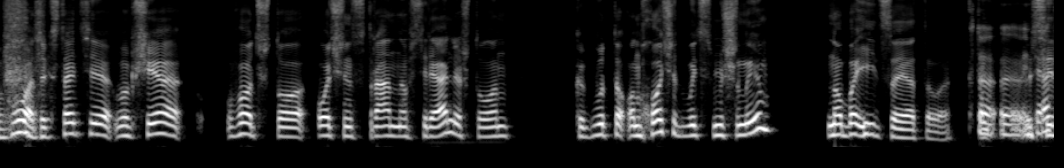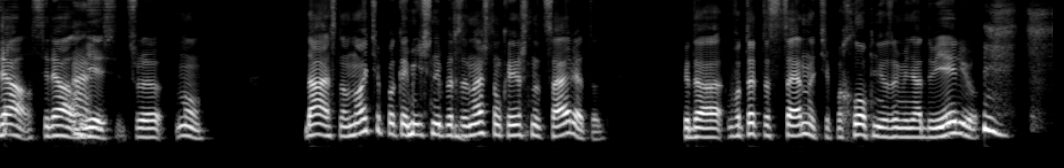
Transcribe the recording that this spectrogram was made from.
Вот, и, кстати, вообще, вот что очень странно в сериале, что он как будто он хочет быть смешным, но боится этого. Кто, э, император? Сериал, сериал А. весь. ну, да, основной, типа, комичный персонаж, там, конечно, царь этот. Когда вот эта сцена, типа, хлопни за меня дверью.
